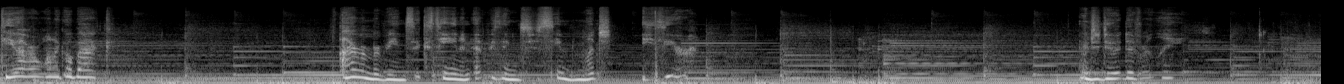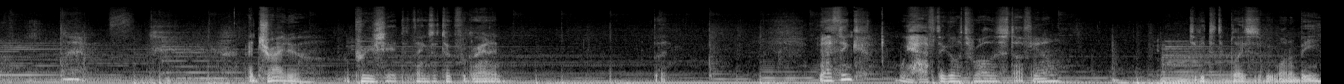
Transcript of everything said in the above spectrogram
Do you ever want to go back? I remember being 16 and everything just seemed much easier. Would you do it differently? I try to appreciate the things I took for granted. But you know, I think we have to go through all this stuff, you know, to get to the places we want to be.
